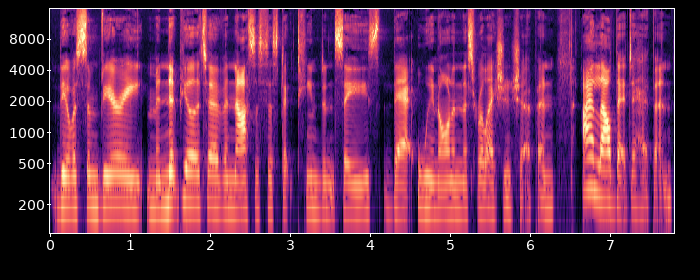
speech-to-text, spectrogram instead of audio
there was some very manipulative and narcissistic tendencies that went on in this relationship and I allowed that to happen.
